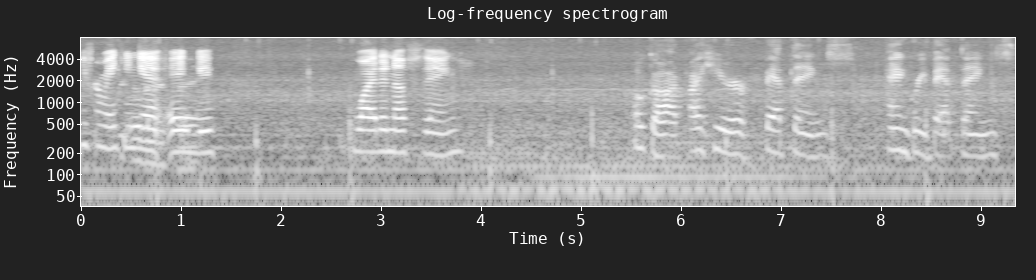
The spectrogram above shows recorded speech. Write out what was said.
you for making it than day. a wide enough thing. oh God, I hear bad things, angry bad things.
